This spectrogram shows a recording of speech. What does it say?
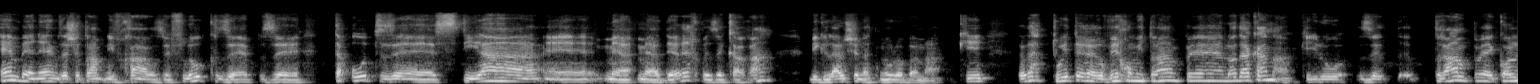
הם בעיניהם, זה שטראמפ נבחר זה פלוק, זה, זה טעות, זה סטייה אה, מה, מהדרך, וזה קרה בגלל שנתנו לו במה. כי, אתה יודע, טוויטר הרוויחו מטראמפ אה, לא יודע כמה, כאילו, זה טראמפ, אה, כל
